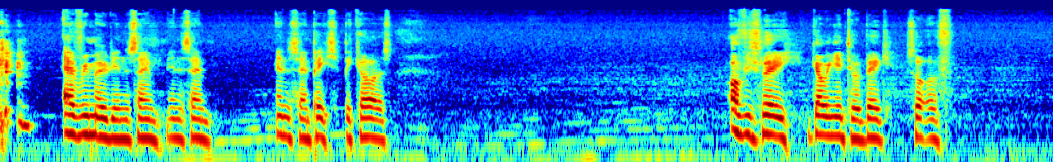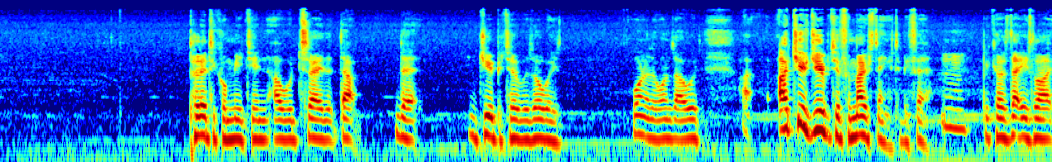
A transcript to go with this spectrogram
every mood in the same in the same in the same piece because obviously going into a big sort of political meeting I would say that that that Jupiter was always one of the ones I would I, choose Jupiter for most things to be fair Mm. because that is like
